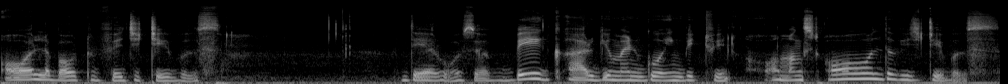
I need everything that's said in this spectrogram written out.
all about vegetables. There was a big argument going between amongst all the vegetables.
